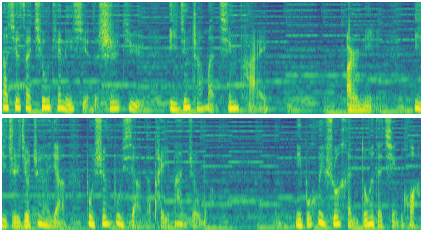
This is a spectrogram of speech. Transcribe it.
那些在秋天里写的诗句，已经长满青苔，而你，一直就这样不声不响的陪伴着我。你不会说很多的情话。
